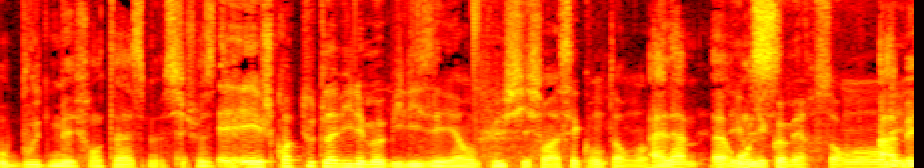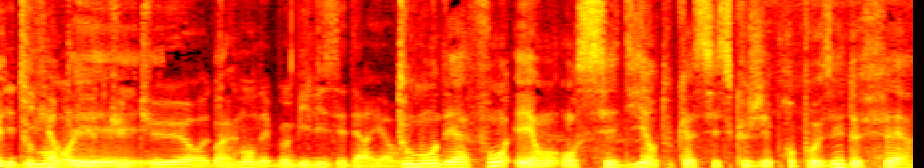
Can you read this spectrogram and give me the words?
bout de mes fantasmes, si j'ose dire. Et, je crois que toute la ville est mobilisée, hein, en plus, ils sont assez contents. Hein. Ah les, on les, commerçants, ah, les, différents lieux de culture, tout le monde est mobilisé derrière. Tout le monde est à fond, et on, on s'est dit, en tout cas, c'est ce que j'ai proposé, de faire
